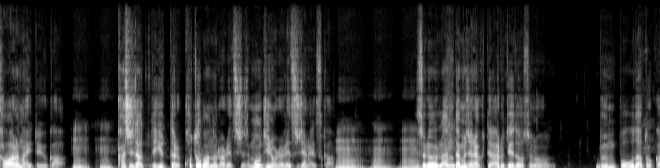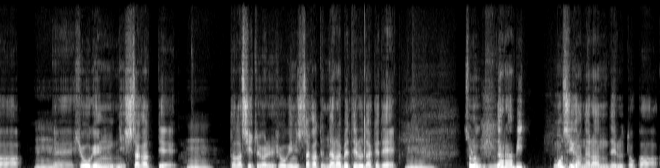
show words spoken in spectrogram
変わらないというか、うん。うん。歌詞だって言ったら言葉の羅列じゃない文字の羅列じゃないですか。うん。うん。うん。それをランダムじゃなくて、ある程度その文法だとか、うん。えー表現に従って、うん。正しいと言われる表現に従って並べてるだけで、うん。その並び、文字が並んでるとか、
